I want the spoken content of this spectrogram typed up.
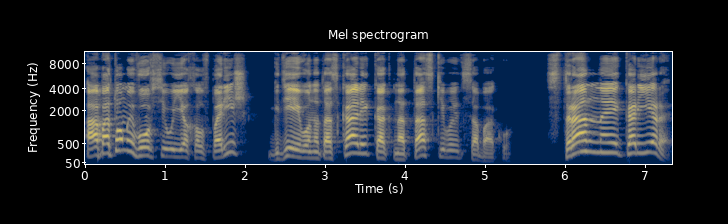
а потом и вовсе уехал в Париж, где его натаскали, как натаскивают собаку. Странная карьера.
